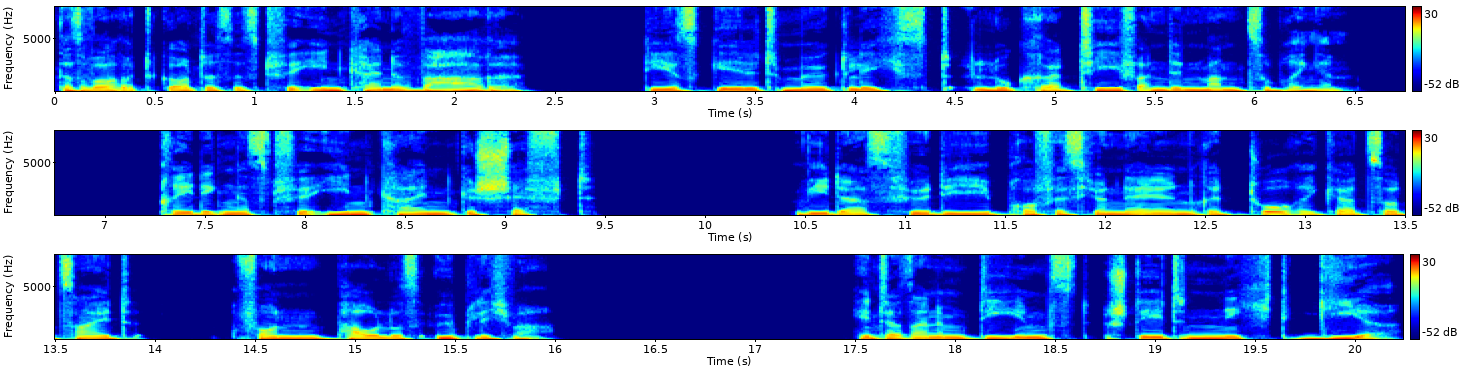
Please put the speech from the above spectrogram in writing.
Das Wort Gottes ist für ihn keine Ware, die es gilt, möglichst lukrativ an den Mann zu bringen. Predigen ist für ihn kein Geschäft, wie das für die professionellen Rhetoriker zur Zeit von Paulus üblich war. Hinter seinem Dienst steht nicht Gier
